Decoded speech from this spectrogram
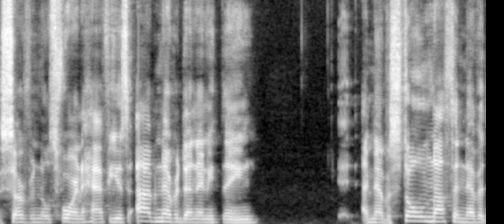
serving those four and a half years, I've never done anything. I never stole nothing, never.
